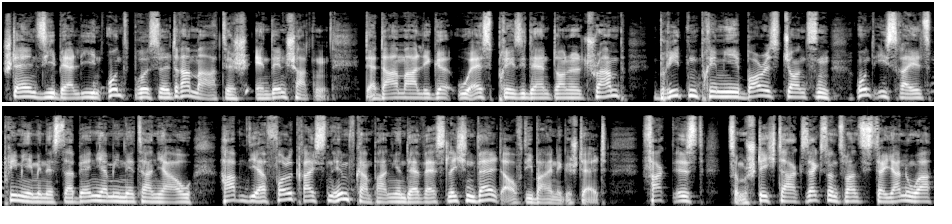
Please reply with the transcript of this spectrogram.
stellen sie Berlin und Brüssel dramatisch in den Schatten. Der damalige US-Präsident Donald Trump, Briten-Premier Boris Johnson und Israels Premierminister Benjamin Netanyahu haben die erfolgreichsten Impfkampagnen der westlichen Welt auf die Beine gestellt. Fakt ist, zum Stichtag 26. Januar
